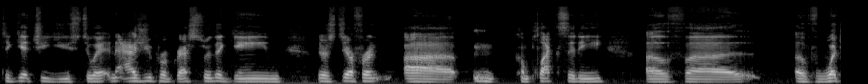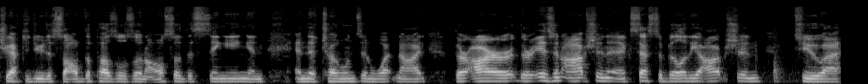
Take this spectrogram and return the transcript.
to get you used to it. And as you progress through the game there's different uh complexity of uh of what you have to do to solve the puzzles and also the singing and and the tones and whatnot. There are there is an option an accessibility option to uh,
